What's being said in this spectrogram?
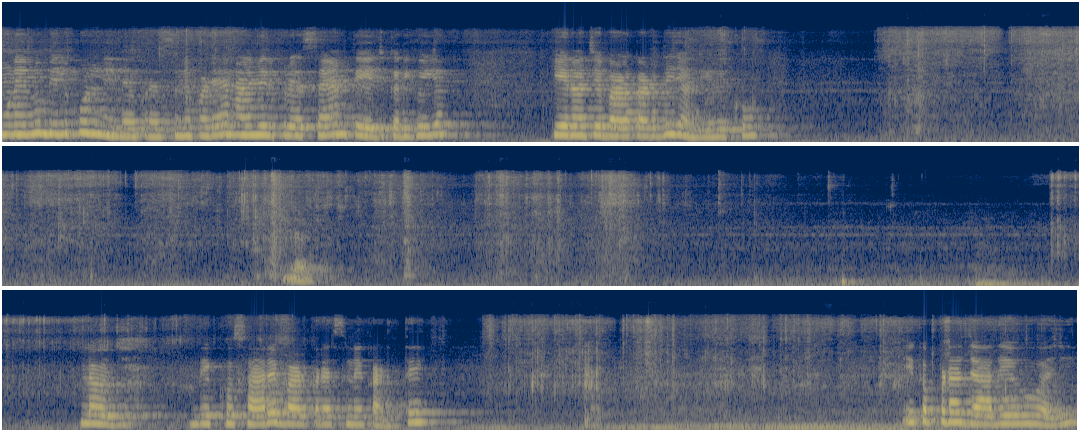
ਹੁਣ ਇਹਨੂੰ ਬਿਲਕੁਲ ਨਹੀਂ ਲਿਆ ਪ੍ਰੈਸ ਨੇ ਫੜਿਆ, ਨਾਲੇ ਮੇਰੀ ਪ੍ਰੈਸ ਐਨ ਤੇਜ਼ ਕਰੀ ਹੋਈ ਆ। ਕੇਰਾਂ 'ਚ ਵਾਲ ਕੱਢਦੀ ਜਾਂਦੀ ਹੈ ਦੇਖੋ। ਲਓ ਜੀ। ਲਓ ਜੀ, ਦੇਖੋ ਸਾਰੇ ਵਾਲ ਪ੍ਰੈਸ ਨੇ ਕੱਢਤੇ। ਇਹ ਕੱਪੜਾ ਜ਼ਿਆਦਾ ਉਹ ਹੈ ਜੀ।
